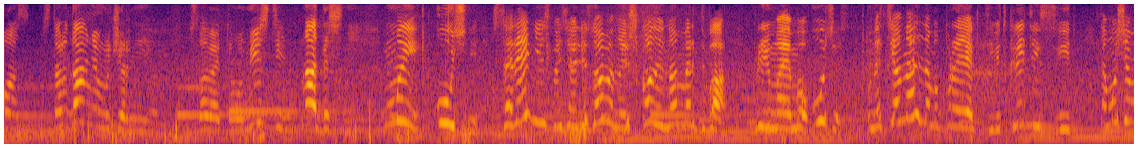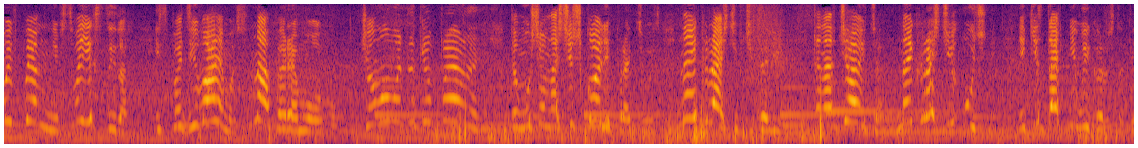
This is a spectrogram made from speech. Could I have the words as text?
вас в стародавньому Чернігові, в славетному місті на Десні. Ми, учні середньої спеціалізованої школи номер 2 приймаємо участь у національному проєкті Відкритий світ, тому що ми впевнені в своїх силах і сподіваємось на перемогу. Чому ми такі впевнені? Тому що в нашій школі працюють найкращі вчителі та навчаються найкращі учні, які здатні використати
